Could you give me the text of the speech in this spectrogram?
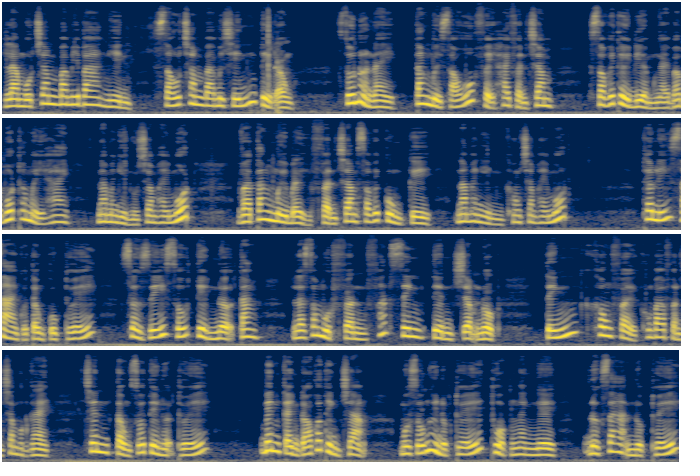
là 133.639 tỷ đồng. Số nợ này tăng 16,2% so với thời điểm ngày 31 tháng 12 năm 2021 và tăng 17% so với cùng kỳ năm 2021. Theo lý giải của Tổng cục Thuế, sở dĩ số tiền nợ tăng là do một phần phát sinh tiền chậm nộp tính 0,03% một ngày trên tổng số tiền nợ thuế. Bên cạnh đó có tình trạng một số người nộp thuế thuộc ngành nghề được gia hạn nộp thuế,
